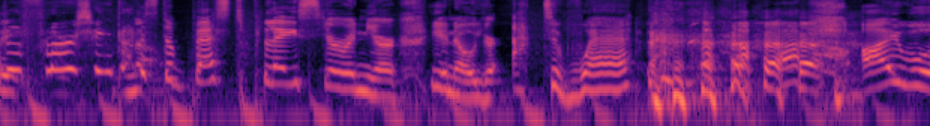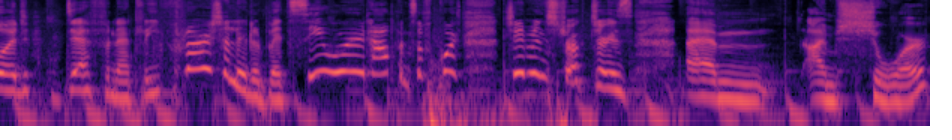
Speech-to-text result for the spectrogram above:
little flirting. That is the best place. You're in your, you know, your active wear. I would definitely flirt a little bit. See where it happens. Of course, gym instructors, um, I'm sure,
